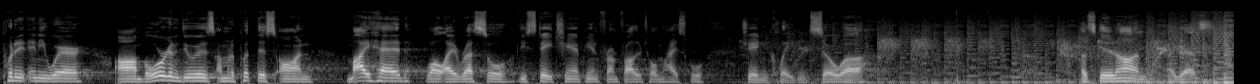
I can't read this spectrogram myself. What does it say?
put it anywhere. Um, but what we're gonna do is I'm gonna put this on my head while I wrestle the state champion from Father Tolton High School, Jaydin Clayton. So uh, let's get it on, I guess.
